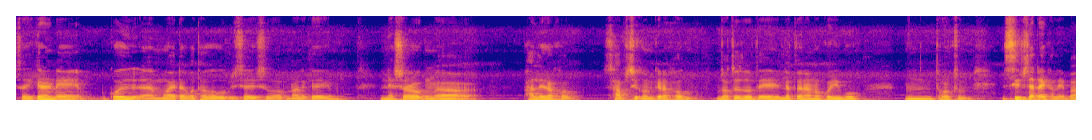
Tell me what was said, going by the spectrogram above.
চ' সেইকাৰণে কৈ মই এটা কথা ক'ব বিচাৰিছোঁ আপোনালোকে নেচাৰক ভালে ৰাখক চাফ চিকুণকৈ ৰাখক য'তে ত'তে লেতেৰা নকৰিব। ধৰকচোন চিপছ এটাই খালে বা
